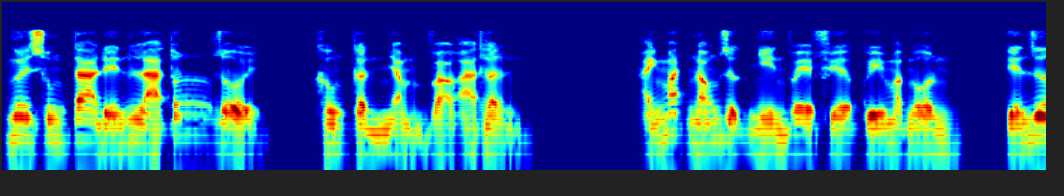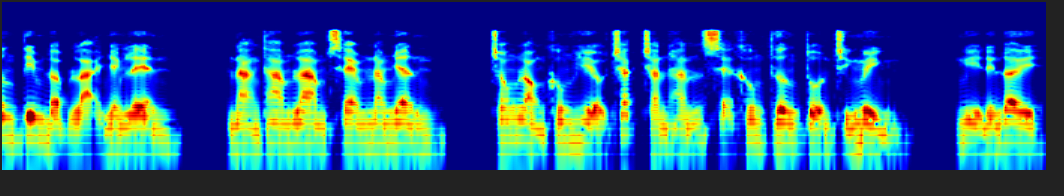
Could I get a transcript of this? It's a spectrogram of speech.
ngươi sung ta đến là tốt rồi, không cần nhằm vào A thần. Ánh mắt nóng rực nhìn về phía quý mặc nôn, Yến Dương tim đập lại nhanh lên, nàng tham lam xem nam nhân, trong lòng không hiểu chắc chắn hắn sẽ không thương tổn chính mình, nghĩ đến đây,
